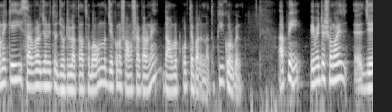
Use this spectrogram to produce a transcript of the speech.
অনেকেই সার্ভারজনিত জটিলতা অথবা অন্য যে কোনো সমস্যার কারণে ডাউনলোড করতে পারেন না। তো কী করবেন? আপনি পেমেন্টের সময় যে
